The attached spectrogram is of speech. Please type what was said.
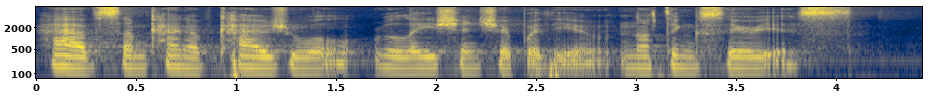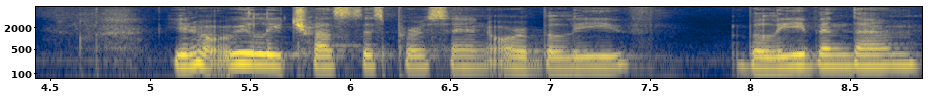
have some kind of casual relationship with you, nothing serious. You don't really trust this person or believe believe in them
